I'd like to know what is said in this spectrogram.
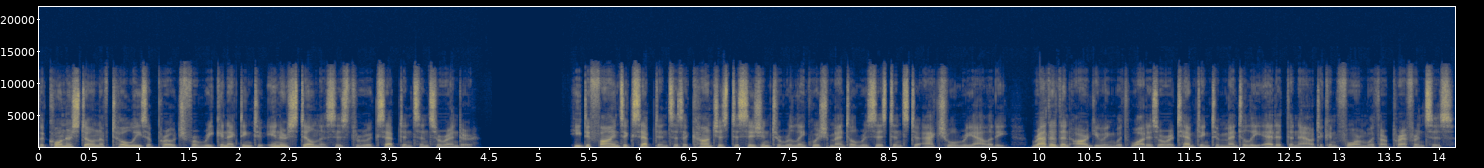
The cornerstone of Tolle's approach for reconnecting to inner stillness is through acceptance and surrender. He defines acceptance as a conscious decision to relinquish mental resistance to actual reality, rather than arguing with what is or attempting to mentally edit the now to conform with our preferences.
